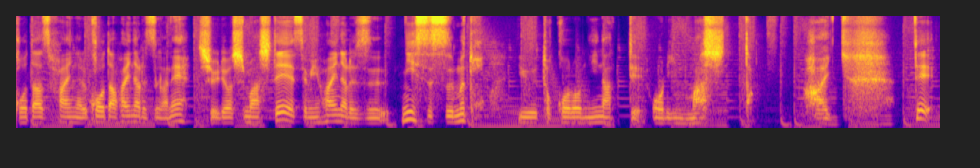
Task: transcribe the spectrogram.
クォーターズファイナル、クォーターファイナルズがね、終了しまして、セミファイナルズに進むというところになっておりました。はい。で、クォ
